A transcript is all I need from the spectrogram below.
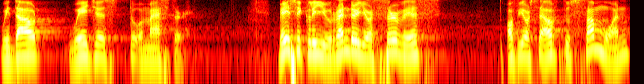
without wages to a master. Basically, you render your service of yourself to someone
